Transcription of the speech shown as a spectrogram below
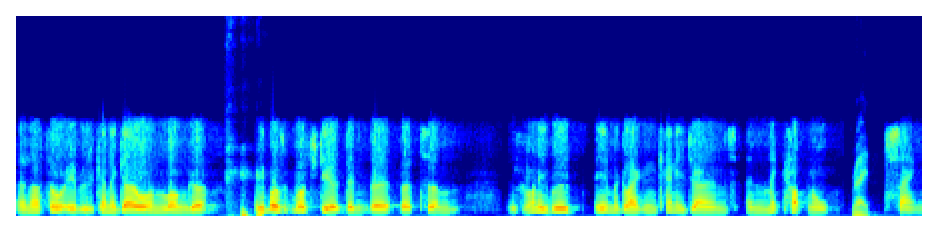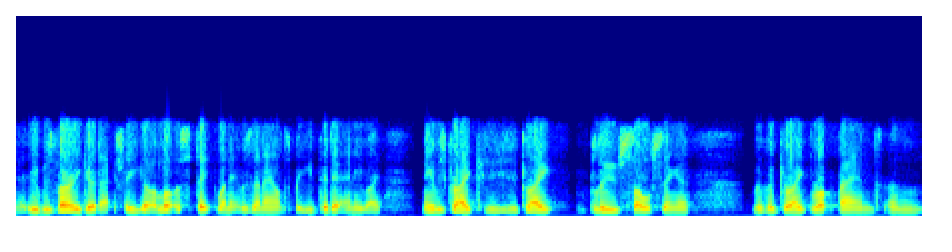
and I thought it was going to go on longer. it wasn't Rod Stewart didn't do it, but um, it was Ronnie Wood, Ian McLagan, Kenny Jones, and Mick Hucknall right. sang. He was very good, actually. He got a lot of stick when it was announced, but he did it anyway. And he was great because he's a great blues soul singer with a great rock band, and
